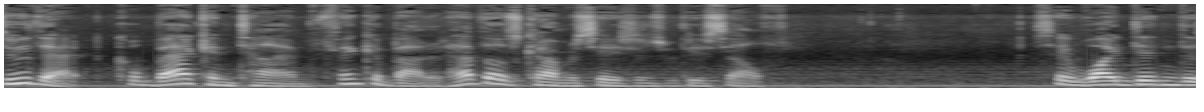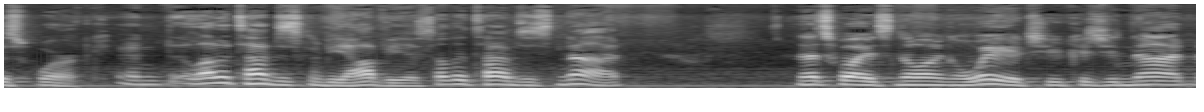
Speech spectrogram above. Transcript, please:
do that. Go back in time. Think about it. Have those conversations with yourself. Say, why didn't this work? And a lot of times it's going to be obvious. Other times it's not. That's why it's gnawing away at you because you're not,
